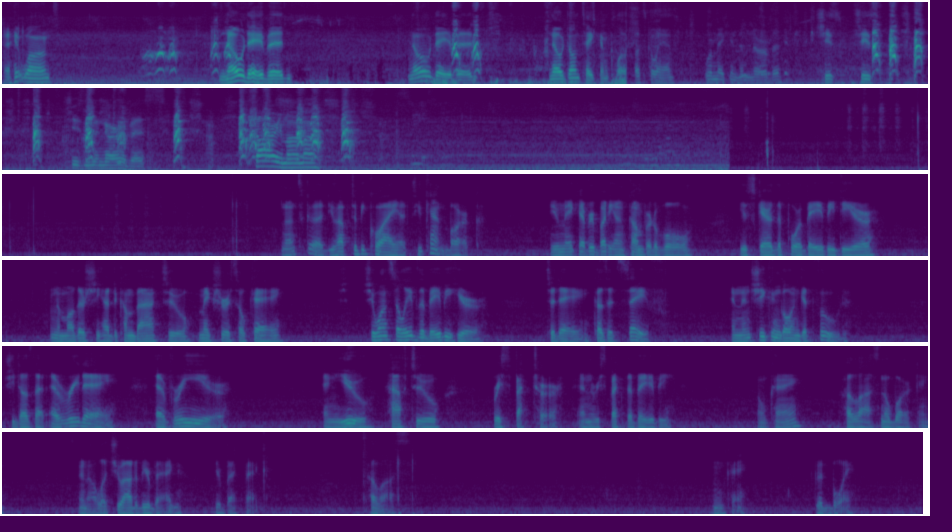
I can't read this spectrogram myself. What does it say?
It won't. No, David. No, David. No, don't take him close. Let's go in. We're making him nervous. She's, she's, she's nervous. Sorry, Mama. That's good. You have to be quiet. You can't bark. You make everybody uncomfortable. You scared the poor baby deer. And the mother, she had to come back to make sure it's okay. She wants to leave the baby here today because it's safe. And then she can go and get food. She does that every day, every year. And you have to respect her and respect the baby. Okay? Halas, no barking. And I'll let you out of your bag, your backpack. Halas. Okay. Good boy.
